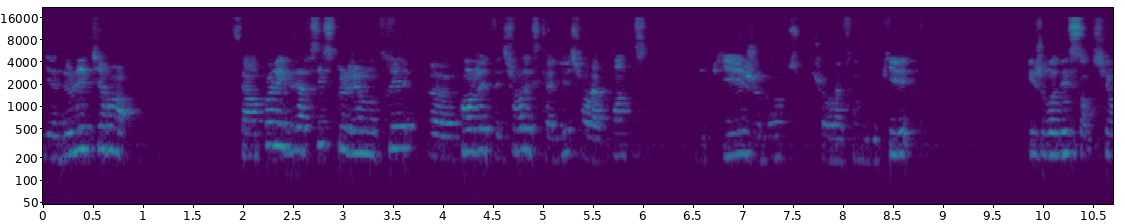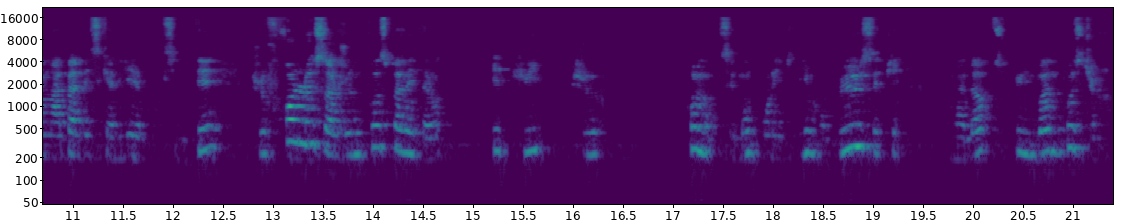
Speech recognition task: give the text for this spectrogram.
il y a de l'étirement. C'est un peu l'exercice que j'ai montré euh, quand j'étais sur l'escalier, sur la pointe des pieds. Je monte sur la pointe des pieds et je redescends. Si on n'a pas d'escalier à proximité, je frôle le sol, je ne pose pas mes talons et puis je remonte. C'est bon pour l'équilibre en plus. Et puis on adopte une bonne posture.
